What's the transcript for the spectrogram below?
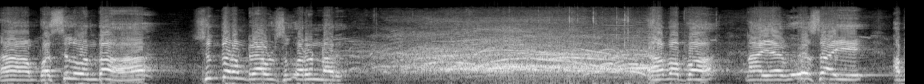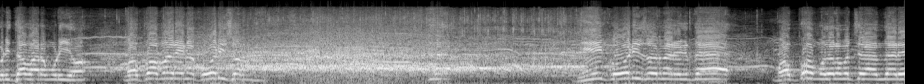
நான் பஸ்ஸில் வந்தா சுந்தரம் டிராவல்ஸ் வரும்னாரு ஆமாப்பா நான் என் விவசாயி அப்படித்தான் வர முடியும். அப்பா மாதிரி என்ன கோடீஸ்வரன்? நீ கோடீஸ்வரன் சொன்ன உங்க அப்பா முதலமைச்சரா இருந்தாரு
